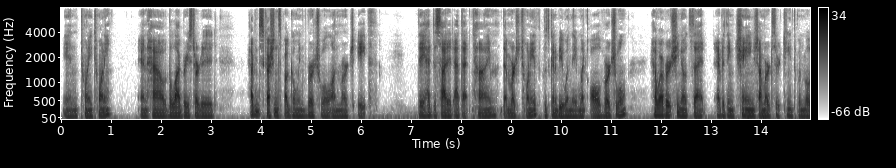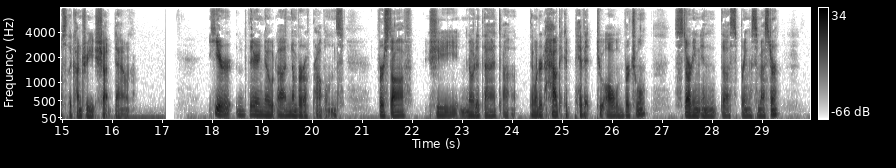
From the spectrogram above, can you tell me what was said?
in 2020 and how the library started having discussions about going virtual on March 8th. They had decided at that time that March 20th was going to be when they went all virtual. However, she notes that everything changed on March 13th when most of the country shut down. Here, they note a number of problems. First off, she noted that uh, they wondered how they could pivot to all virtual starting in the spring semester.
